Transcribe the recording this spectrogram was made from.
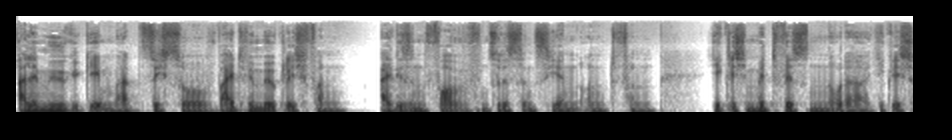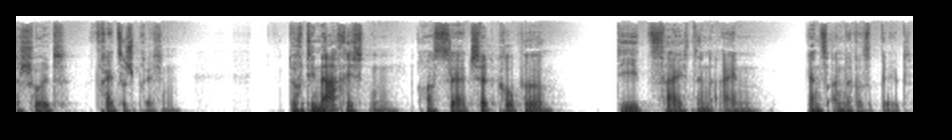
alle Mühe gegeben hat, sich so weit wie möglich von all diesen Vorwürfen zu distanzieren und von jeglichem Mitwissen oder jeglicher Schuld freizusprechen. Doch die Nachrichten aus der Chatgruppe, die zeichnen ein ganz anderes Bild.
